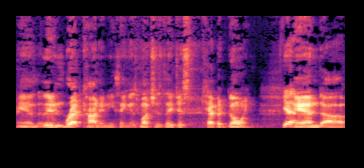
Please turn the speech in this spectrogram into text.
and they didn't retcon anything as much as they just kept it going Yeah, and uh,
